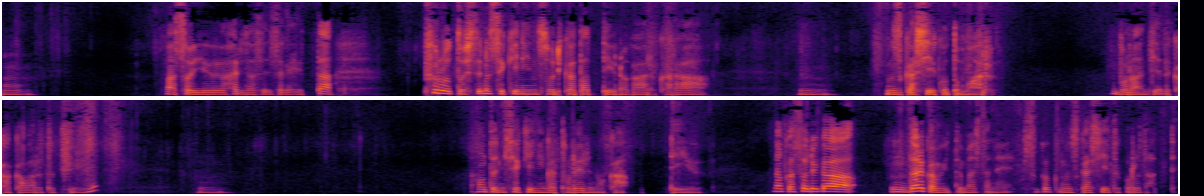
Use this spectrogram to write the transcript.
うん。まあそういう針野先生が言った、プロとしての責任の取り方っていうのがあるから、うん。難しいこともある。ボランティアで関わるときにね。うん。本当に責任が取れるのかっていう。なんかそれが、うん、誰かも言ってましたね。すごく難しいところだって。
